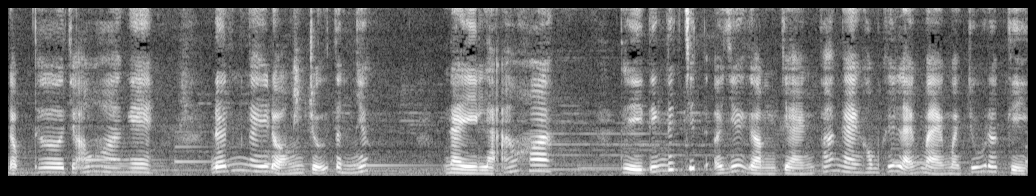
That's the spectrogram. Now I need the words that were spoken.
đọc thơ cho áo hoa nghe. Đến ngay đoạn trữ tình nhất. Này là áo hoa. Thì tiếng đít chích ở dưới gầm chạng phá ngang không khí lãng mạn mà chú đã kỳ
